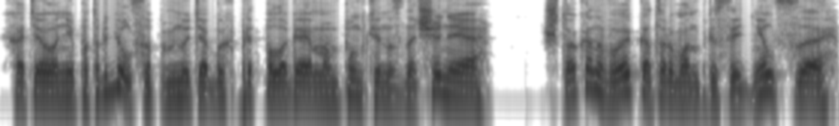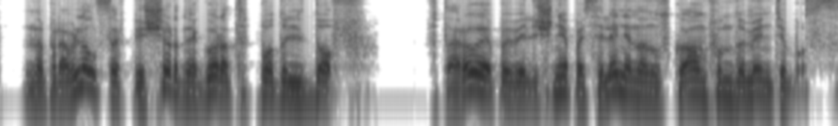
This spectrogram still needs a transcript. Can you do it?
хотя он не потрудился упомянуть об их предполагаемом пункте назначения, что конвой, к которому он присоединился, направлялся в пещерный город под льдов, второе по величине поселение на Нускуам Фундаментибус.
